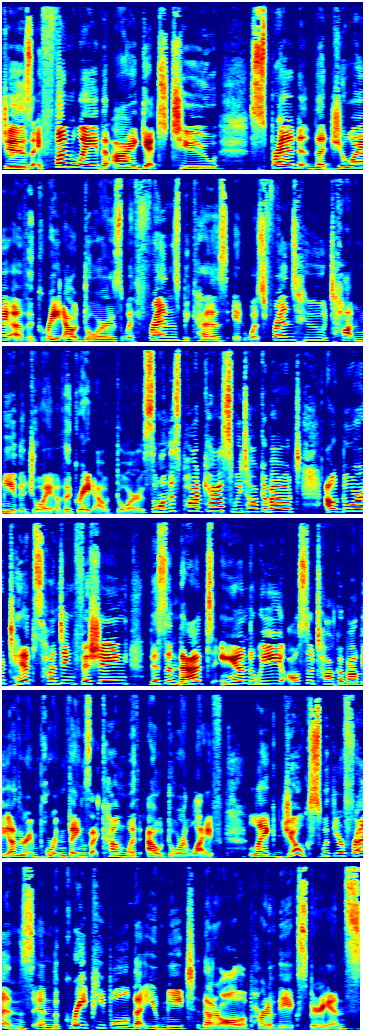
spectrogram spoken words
which is a fun way that I get to spread the joy of the great outdoors with friends because it was friends who taught me the joy of the great outdoors. So, on this podcast, we talk about outdoor tips, hunting, fishing, this and that, and we also talk about the other important things that come with outdoor life, like jokes with your friends and the great people that you meet that are all a part of the experience.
